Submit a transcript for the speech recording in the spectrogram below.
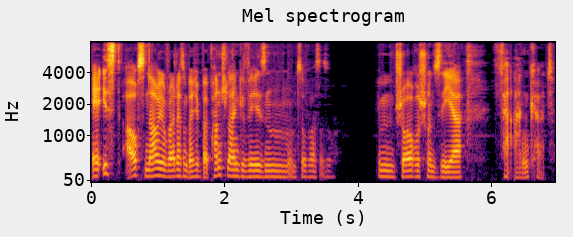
er ist auch Scenario Writer zum Beispiel bei Punchline gewesen und sowas, also im Genre schon sehr verankert.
